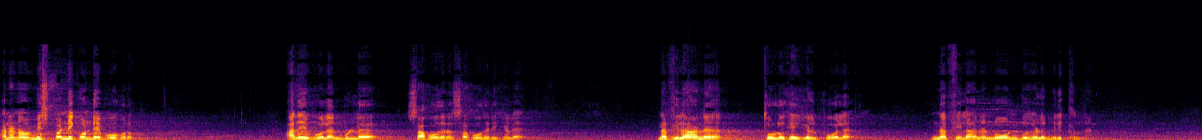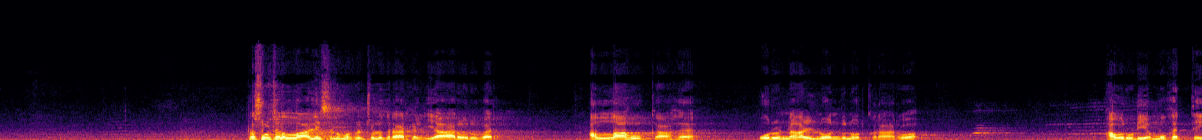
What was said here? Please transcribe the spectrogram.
ஆனால் நம்ம மிஸ் பண்ணி கொண்டே போகிறோம். அதே போல் அன்புள்ள சகோதர சகோதரிகளை நஃபிலான தொழுகைகள் போல நஃபிலான நோன்புகளும் இருக்கின்றன. ரசூல் சல்லா அலிஸ்லம் அவர்கள் சொல்லுகிறார்கள் யார் ஒருவர் அல்லாஹுக்காக ஒரு நாள் நோன்பு நோக்கிறாரோ அவருடைய முகத்தை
